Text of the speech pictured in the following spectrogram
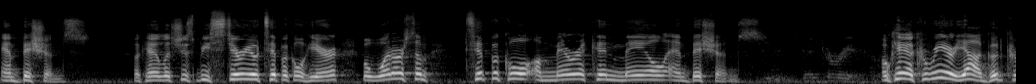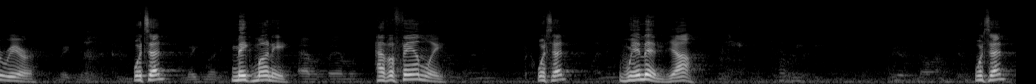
ambitions? Okay, let's just be stereotypical here, but what are some typical American male ambitions? Good career. Okay, a career, yeah, good career. What's that? Make money. Have a family. Have a family. What's that? Women, yeah. What's that?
